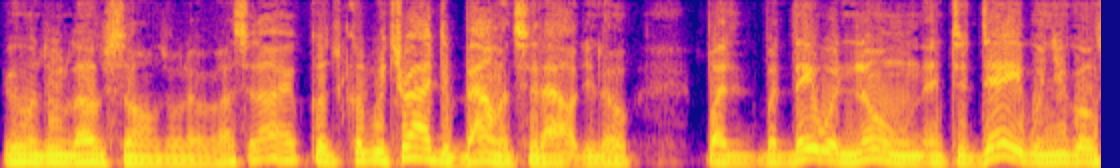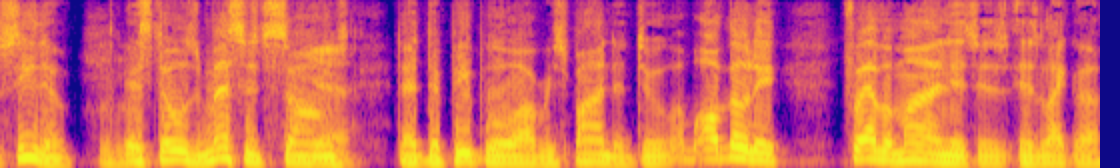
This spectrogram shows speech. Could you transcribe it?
we want to do love songs or whatever. I said, all right, because we tried to balance it out, you know, but but they were known, and today when you go see them, mm-hmm. it's those message songs Yeah. that the people are responding to. Although they, Forever Mine is is, is like a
